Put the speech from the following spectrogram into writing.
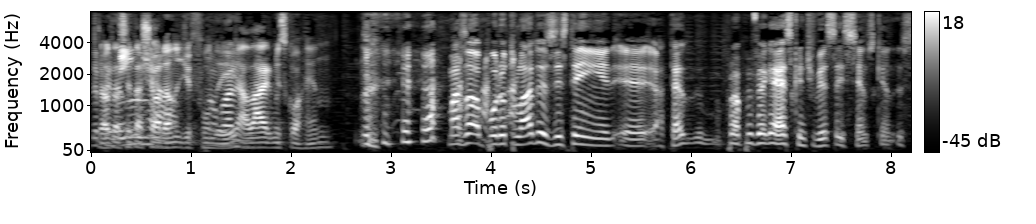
JC Nem tá um chorando real. de fundo Não aí, vale. a lágrima escorrendo. Mas, ó, por outro lado, existem é, até o próprio VHS, que a gente vê 600, 500,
